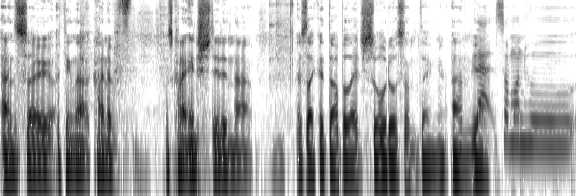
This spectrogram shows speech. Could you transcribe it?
And so I think that kind of was kind of interested in that as like a double-edged sword or something. And yeah, Yeah, someone who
